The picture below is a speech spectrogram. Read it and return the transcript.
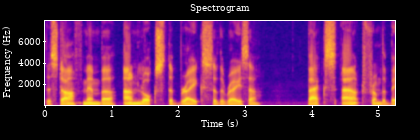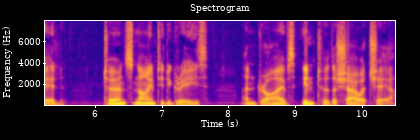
The staff member unlocks the brakes of the Raiser, backs out from the bed, turns 90 degrees and drives into the shower chair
